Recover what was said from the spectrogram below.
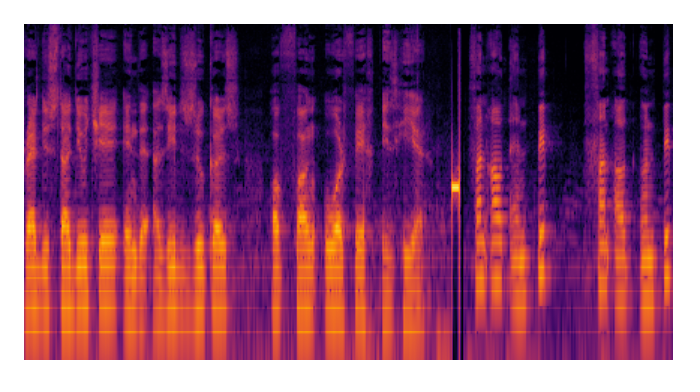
radiostudiootje in de asielzoekersopvang Oorvecht is hier. Vanuit een piep, vanuit een piep.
